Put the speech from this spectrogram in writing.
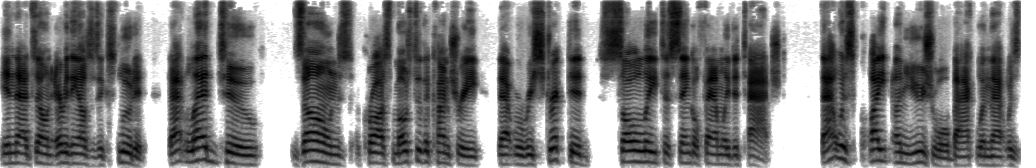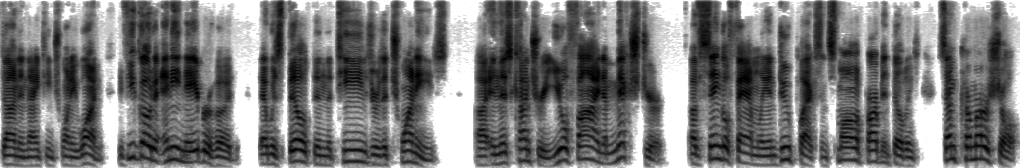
in that zone. Everything else is excluded. That led to zones across most of the country that were restricted solely to single family detached. That was quite unusual back when that was done in 1921. If you go to any neighborhood that was built in the teens or the 20s, uh, in this country, you'll find a mixture of single family and duplex and small apartment buildings, some commercial.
